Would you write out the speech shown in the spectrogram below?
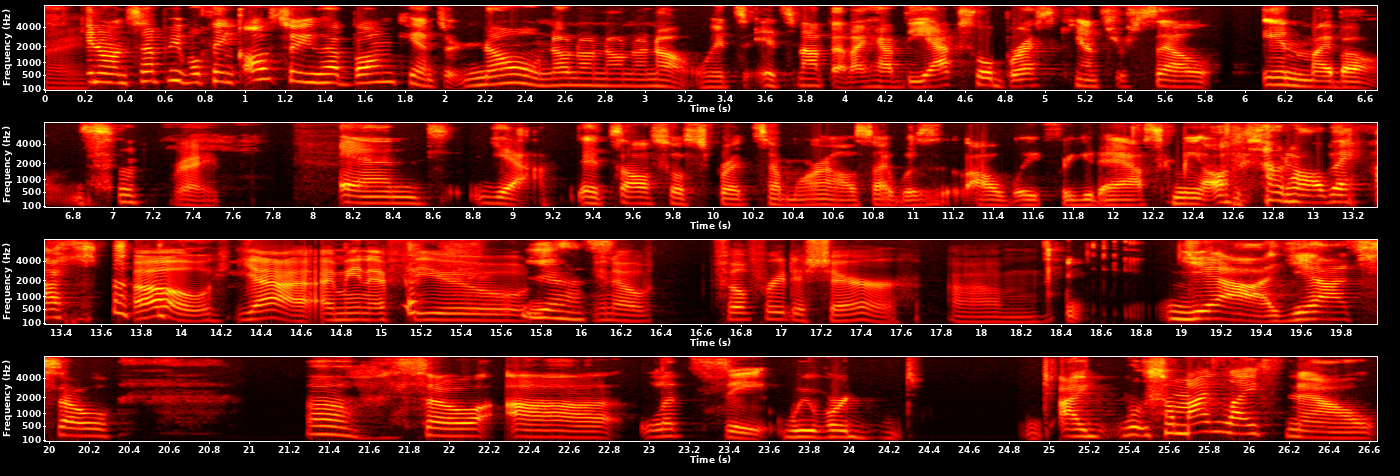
Right. You know, and some people think, oh, so you have bone cancer. No, no, no, no, no, no. It's it's not that. I have the actual breast cancer cell in my bones. right. And yeah, it's also spread somewhere else. I was I'll wait for you to ask me all about all that. oh, yeah. I mean if you yes. you know, feel free to share. Um, yeah, yeah. So, uh, so uh, let's see. We were, I so my life now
